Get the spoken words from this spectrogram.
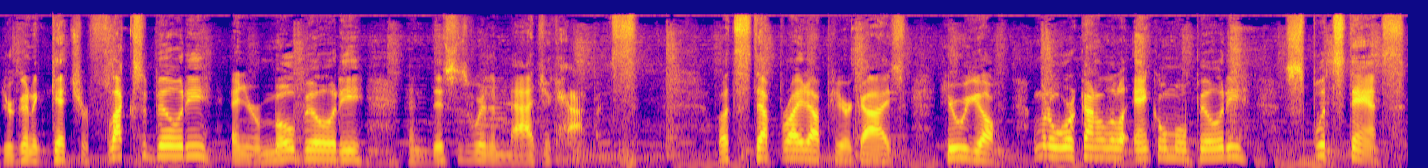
You're gonna get your flexibility and your mobility, and this is where the magic happens. Let's step right up here, guys. Here we go. I'm gonna work on a little ankle mobility, split stance.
